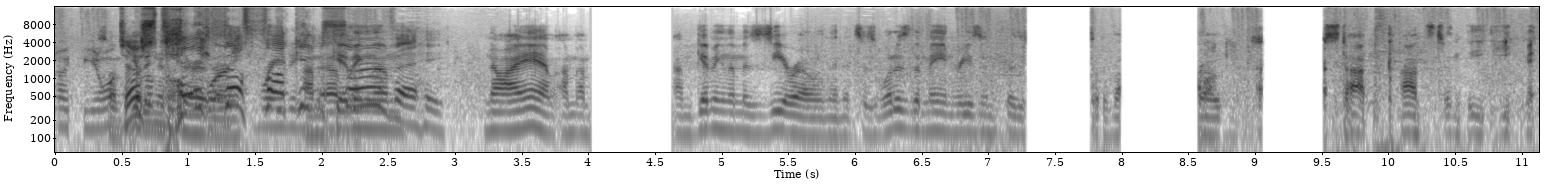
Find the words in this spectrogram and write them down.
No, you know So what? I'm Just giving Give it it take the the fucking I'm ever. giving them- survey. No, I am. I'm, I'm, I'm giving them a zero, and then it says, "What is the main reason for the survival?" Stop constantly emailing me.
